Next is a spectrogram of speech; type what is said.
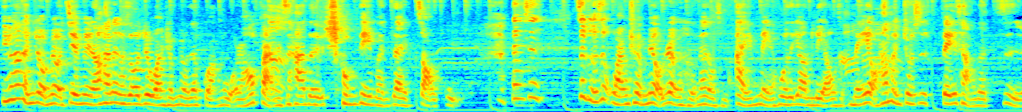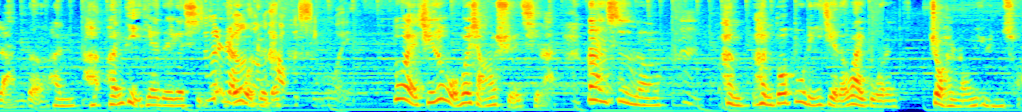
因为他很久没有见面，然后他那个时候就完全没有在管我，然后反而是他的兄弟们在照顾我，但是。这个是完全没有任何那种什么暧昧或者要聊，没有，他们就是非常的自然的，很很很体贴的一个行为，所以我觉得好的行为。对，其实我会想要学起来，但是呢，嗯，很很多不理解的外国人就很容易晕船，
